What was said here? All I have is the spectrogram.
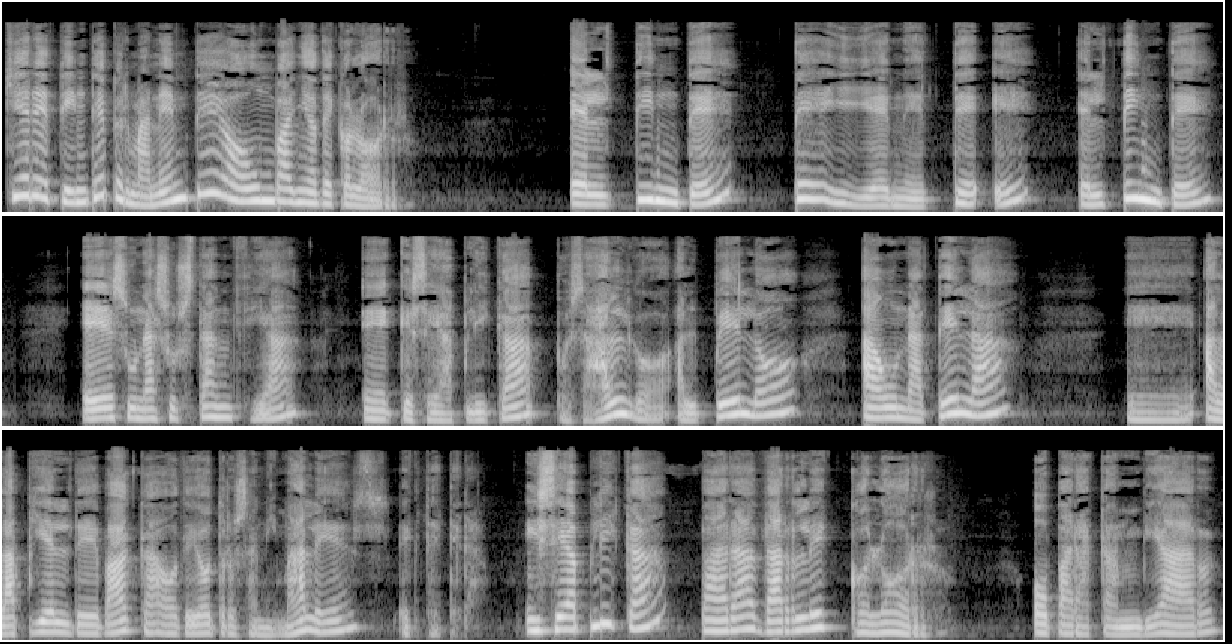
¿Quiere tinte permanente o un baño de color? El tinte, T-I-N-T-E, el tinte es una sustancia eh, que se aplica pues a algo, al pelo, a una tela, eh, a la piel de vaca o de otros animales, etc. Y se aplica para darle color o para cambiar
